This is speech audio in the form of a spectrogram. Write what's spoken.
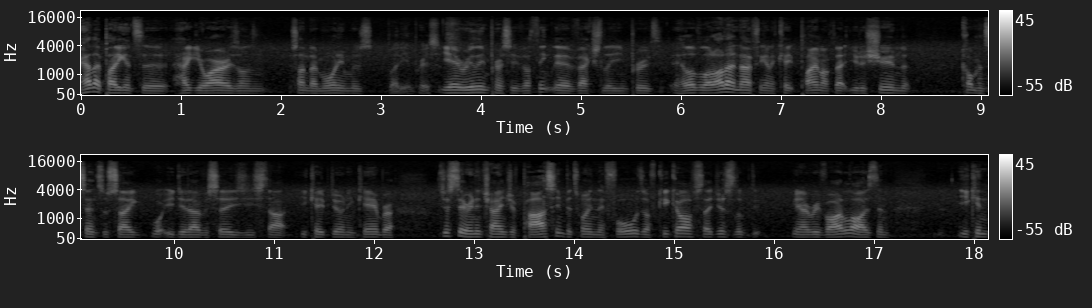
how they played against the Jaguares on Sunday morning was Bloody impressive. yeah really impressive. I think they've actually improved a hell of a lot. I don't know if they're going to keep playing like that. You'd assume that common sense will say what you did overseas, you start, you keep doing in Canberra. Just their interchange of passing between their forwards off kickoffs, they just looked, you know, revitalised. And you can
